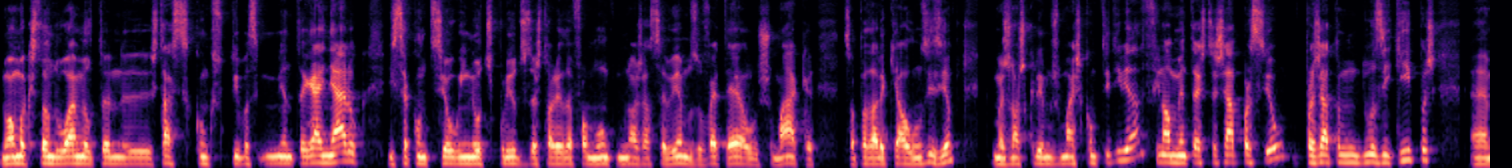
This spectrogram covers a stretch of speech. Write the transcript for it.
não é uma questão do Hamilton uh, estar-se consecutivamente a ganhar, isso aconteceu em outros períodos da história da Fórmula 1, como nós já sabemos, o Vettel, o Schumacher, só para dar aqui alguns exemplos, mas nós queremos mais competitividade. Finalmente, esta já apareceu. Para já estamos duas equipas, um,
